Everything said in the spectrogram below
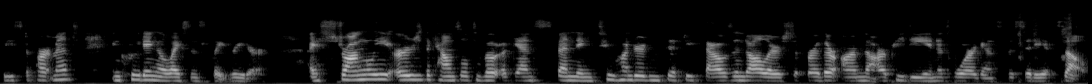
Police Department, including a license plate reader. I strongly urge the council to vote against spending $250,000 to further arm the RPD in its war against the city itself.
